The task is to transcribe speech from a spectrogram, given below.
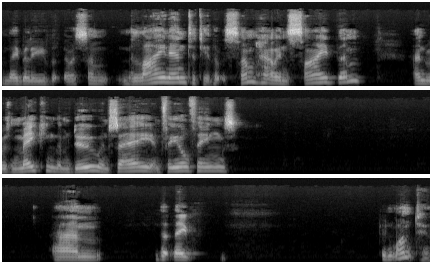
And they believe that there was some malign entity that was somehow inside them and was making them do and say and feel things um, that they didn't want to.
